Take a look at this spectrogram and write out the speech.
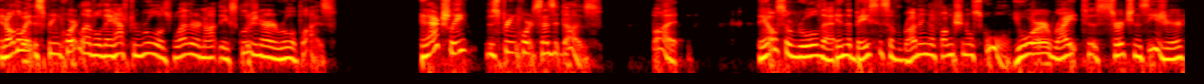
And all the way at the Supreme Court level, they have to rule as whether or not the exclusionary rule applies. And actually, the Supreme Court says it does. But they also rule that in the basis of running a functional school, your right to search and seizure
